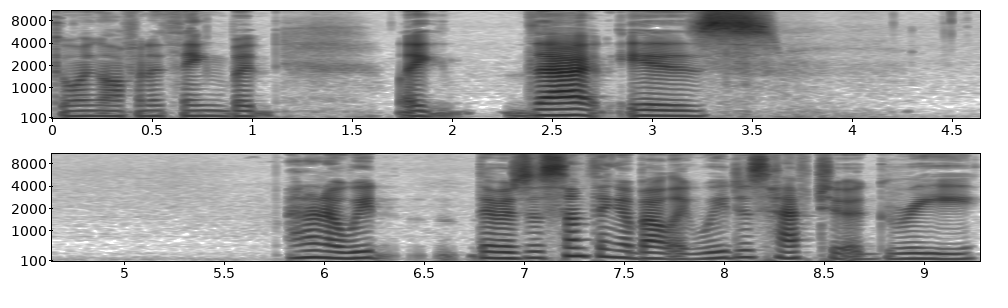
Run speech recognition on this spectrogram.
going off on a thing, but like that is I don't know, we there was just something about like we just have to agree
